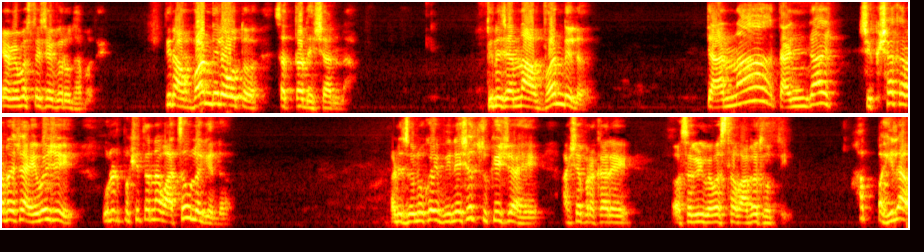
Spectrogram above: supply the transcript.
या व्यवस्थेच्या विरोधामध्ये. तिनं आव्हान दिलं होतं सत्ताधीशांना तिने ज्यांना आव्हान दिलं त्यांना त्यांना शिक्षा करण्याच्या ऐवजी उलट पक्षी त्यांना वाचवलं गेलं. आणि जणू काही विनेशच चुकीचे आहे अशा प्रकारे सगळी व्यवस्था वागत होती. हा पहिला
